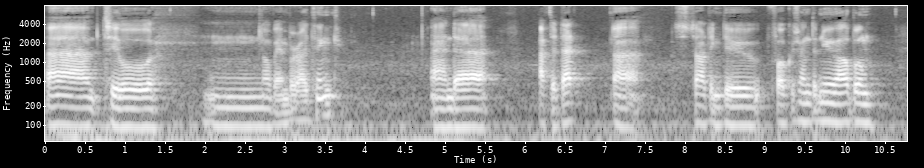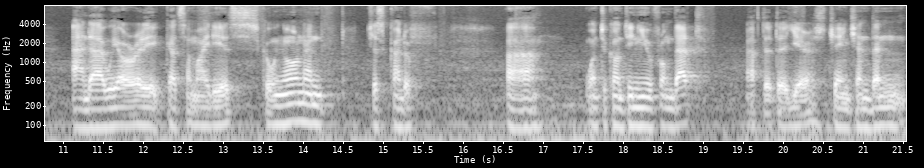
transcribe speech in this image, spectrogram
till mm, November, I think and uh, after that uh, starting to focus on the new album and uh, we already got some ideas going on and just kind of uh, want to continue from that after the years change and then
